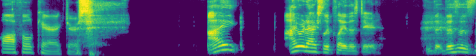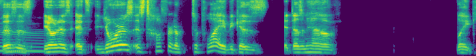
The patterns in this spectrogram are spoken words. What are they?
awful characters. I I would actually play this dude. Th- This is this is you mm. know what it is. It's yours is tougher to, to play because it doesn't have like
